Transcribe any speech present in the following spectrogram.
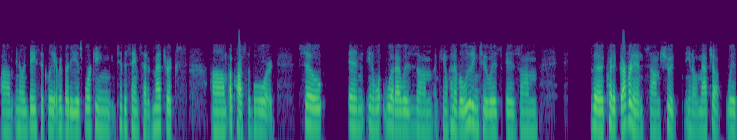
Um, you know, and basically everybody is working to the same set of metrics um, across the board. So and you know what, what I was um, you know kind of alluding to is is um, the credit governance um, should you know match up with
